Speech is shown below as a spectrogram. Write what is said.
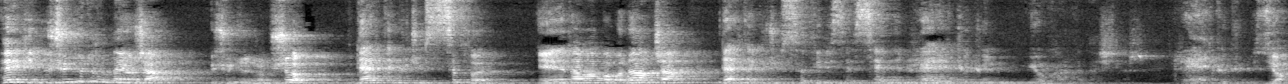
Peki üçüncü durum ne hocam? Üçüncü durum şu. Delta küçük 0. E tamam baba ne yapacağım? Delta küçük 0 ise senin reel kökün yok arkadaşlar. Reel kökümüz yok.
